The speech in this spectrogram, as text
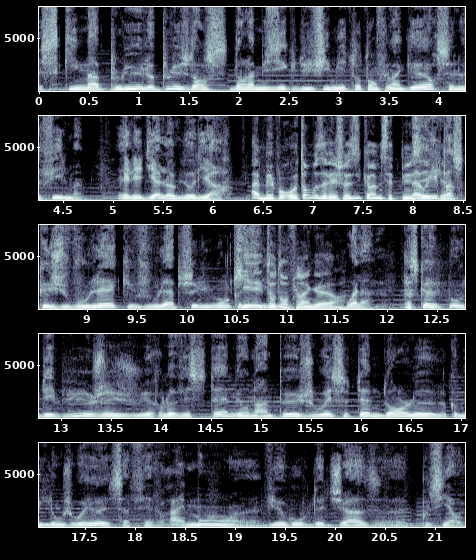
ce qui m'a plu le plus dans, dans la musique du film Les Tontons Flingueurs, c'est le film et les dialogues d'Odia. Ah, mais pour autant, vous avez choisi quand même cette musique. Bah oui, parce que je voulais que je voulais absolument. que Qui est les Tontons Flingueurs Voilà. Parce que au début, j'ai relevé ce thème et on a un peu joué ce thème dans le comme ils l'ont joué et ça fait vraiment euh, vieux groupe de jazz euh, poussiéreux.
